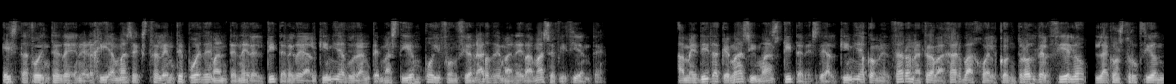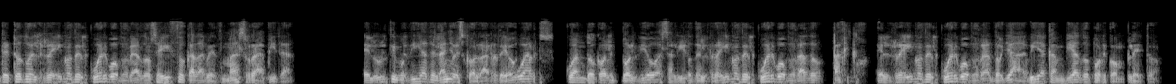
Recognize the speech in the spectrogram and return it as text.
Esta fuente de energía más excelente puede mantener el títere de alquimia durante más tiempo y funcionar de manera más eficiente. A medida que más y más títeres de alquimia comenzaron a trabajar bajo el control del cielo, la construcción de todo el reino del cuervo dorado se hizo cada vez más rápida. El último día del año escolar de Hogwarts, cuando Colt volvió a salir del reino del cuervo dorado, el reino del cuervo dorado ya había cambiado por completo.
